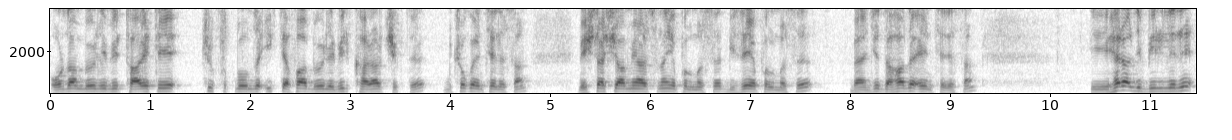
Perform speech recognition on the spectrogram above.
Oradan böyle bir tarihte Türk futbolunda ilk defa böyle bir karar çıktı. Bu çok enteresan. Beşiktaş camiasına yapılması, bize yapılması bence daha da enteresan. E, herhalde birileri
